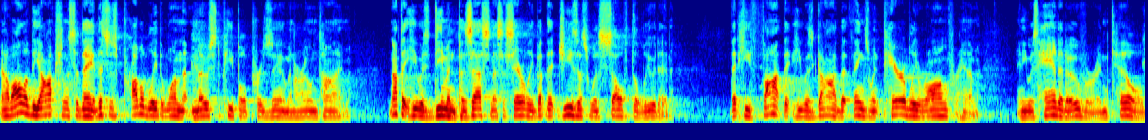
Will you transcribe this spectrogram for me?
Now, of all of the options today, this is probably the one that most people presume in our own time. Not that he was demon possessed necessarily, but that Jesus was self deluded. That he thought that he was God, but things went terribly wrong for him, and he was handed over and killed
